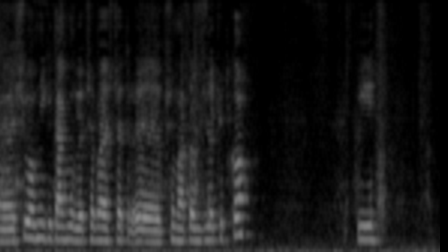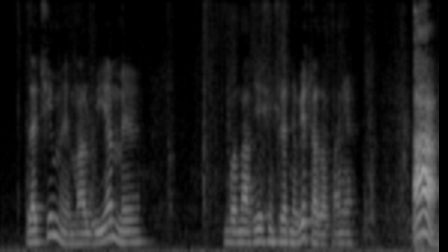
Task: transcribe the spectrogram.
E, siłowniki, tak mówię, trzeba jeszcze e, przymatowić leciutko. I lecimy, malujemy, bo na jesień średniowiecza zostanie. A,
